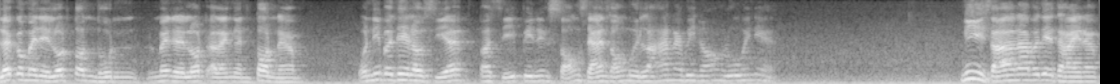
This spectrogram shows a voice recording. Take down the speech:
แล้วก็ไม่ได้ลดต้นทุน ไม่ได้ลดอะไรเงินต้นนะครับ วันนี้ประเทศเราเสียภาษีปีหนึ่งสองแสนสองหมื่นล้านนะพี่น้องรู้ไหมเนี่ยนี่สาธารณะประเทศไทยนะครับ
